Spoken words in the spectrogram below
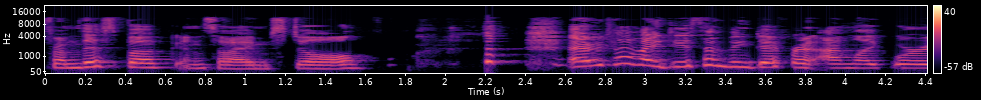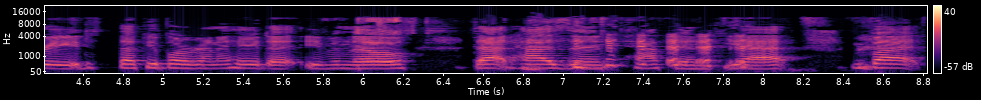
from this book and so i'm still every time i do something different i'm like worried that people are going to hate it even though that hasn't happened yet. But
